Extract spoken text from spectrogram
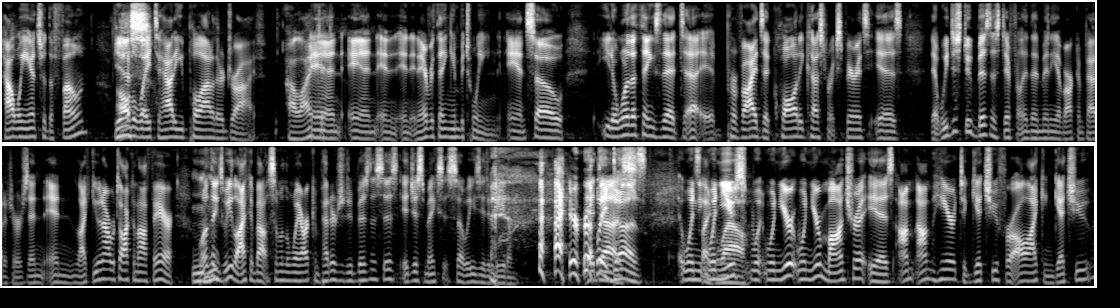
how we answer the phone all the way to how do you pull out of their drive I like it. and, and and and and everything in between. And so, you know, one of the things that uh, it provides a quality customer experience is that we just do business differently than many of our competitors. And and like you and I were talking off air, one Mm-hmm. of the things we like about some of the way our competitors do business is it just makes it so easy to beat them. it really It does. When It's like, when wow. you when, when your when your mantra is I'm I'm here to get you for all I can get you,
